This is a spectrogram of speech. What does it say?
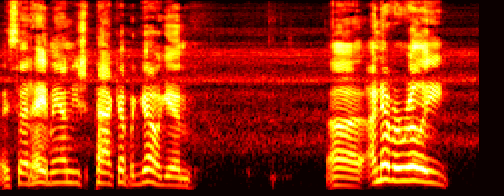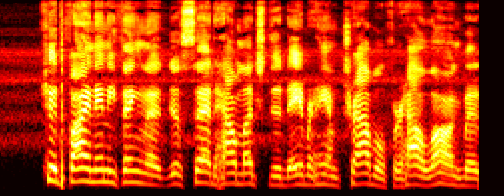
they said, hey, man, you should pack up and go again. Uh, I never really could find anything that just said how much did Abraham travel for how long, but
